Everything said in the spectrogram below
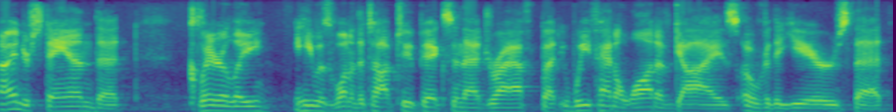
I understand that clearly he was one of the top two picks in that draft, but we've had a lot of guys over the years that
